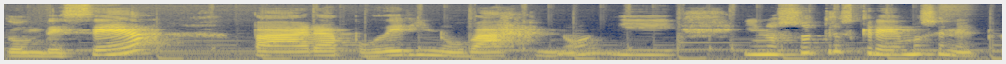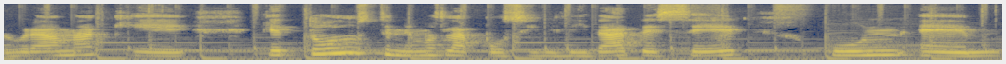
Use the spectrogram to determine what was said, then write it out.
donde sea para poder innovar, ¿no? Y, nosotros creemos en el programa que, todos tenemos la posibilidad de ser un em,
